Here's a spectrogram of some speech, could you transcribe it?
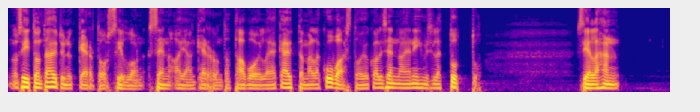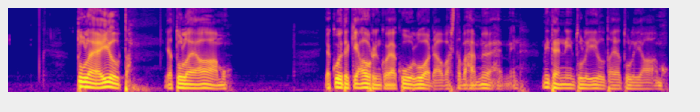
No siitä on täytynyt kertoa silloin sen ajan kerrontatavoilla ja käyttämällä kuvastoa, joka oli sen ajan ihmisille tuttu. Siellähän tulee ilta ja tulee aamu. Ja kuitenkin aurinko ja kuu luodaan vasta vähän myöhemmin. Miten niin tuli ilta ja tuli aamu?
